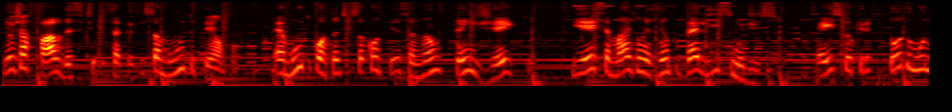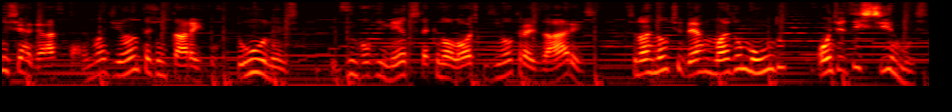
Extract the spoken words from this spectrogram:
E eu já falo desse tipo de sacrifício há muito tempo. É muito importante que isso aconteça, não tem jeito. E esse é mais um exemplo belíssimo disso. É isso que eu queria que todo mundo enxergasse, cara. Não adianta juntar aí fortunas e desenvolvimentos tecnológicos em outras áreas se nós não tivermos mais um mundo onde existirmos.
